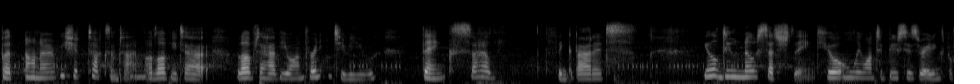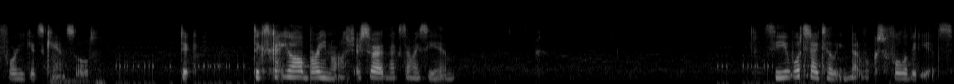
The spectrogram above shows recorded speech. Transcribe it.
But Honor, we should talk sometime. I'd love you to love to have you on for an interview. Thanks. I'll think about it. You'll do no such thing. He'll only want to boost his ratings before he gets cancelled. Dick, Dick's got you all brainwashed. I swear, next time I see him. See, what did I tell you? Network's full of idiots.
